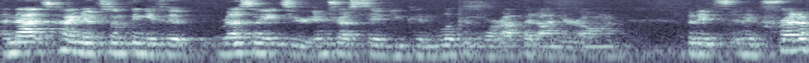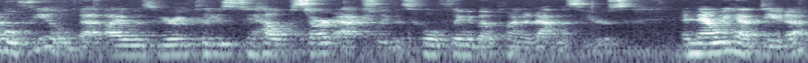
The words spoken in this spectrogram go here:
And that's kind of something, if it resonates, you're interested, you can look more up it on your own. But it's an incredible field that I was very pleased to help start actually, this whole thing about planet atmospheres. And now we have data,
